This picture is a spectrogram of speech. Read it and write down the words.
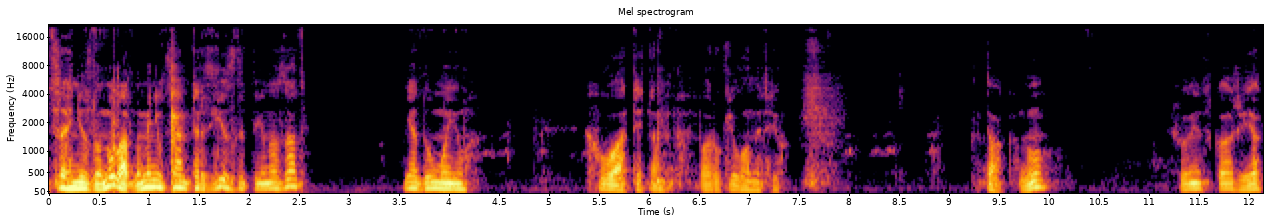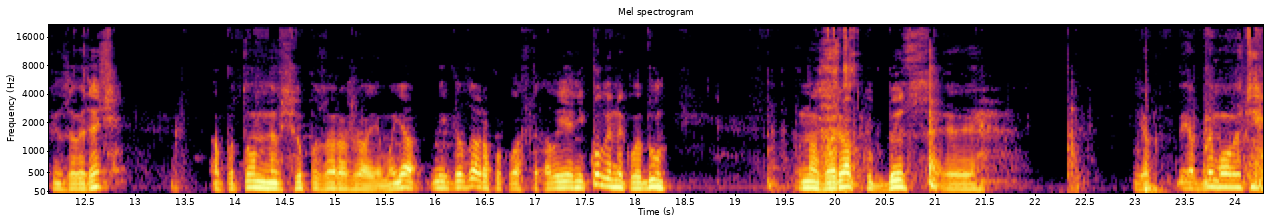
Це гніздо. Ну ладно, мені в центр з'їздити і назад. Я думаю, хватить там пару кілометрів. Так, ну, що він скаже, як він заведеться? А потім ми все позаражаємо. Я міг до зараз покласти, але я ніколи не кладу на зарядку без, е, як, як би мовити,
